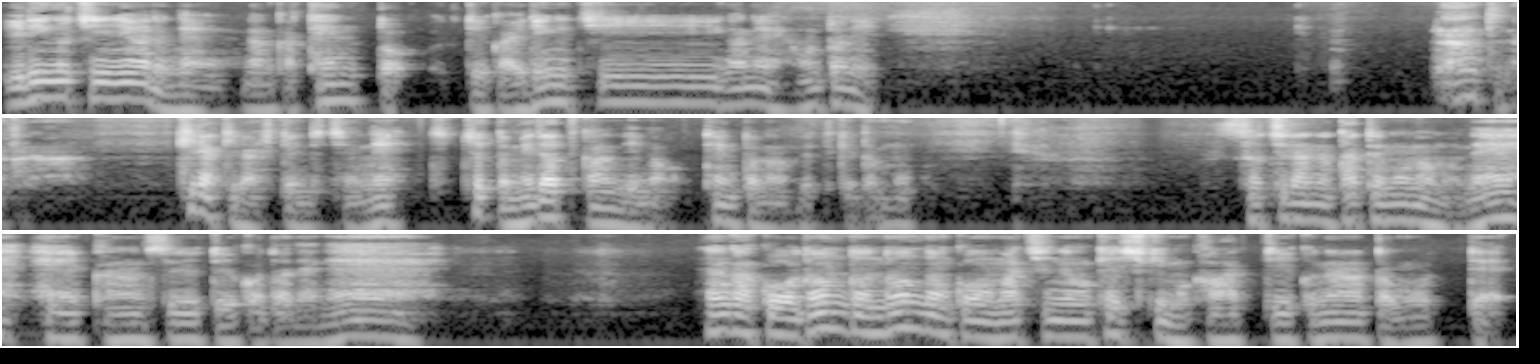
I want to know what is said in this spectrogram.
入り口にあるね、なんかテントっていうか入り口がね、本当に、なんていうのかな、キラキラしてるんですよね。ちょっと目立つ感じのテントなんですけども、そちらの建物もね、閉館するということでね、なんかこう、どんどんどんどんこう街の景色も変わっていくなと思って、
